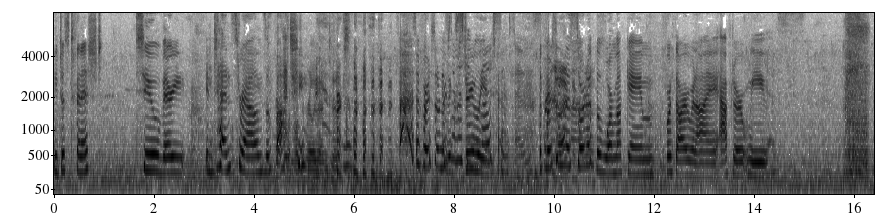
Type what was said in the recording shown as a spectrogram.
We just finished two very intense rounds of bocce. really that intense. the first one was extremely intense. The first one was sort of the warm up game for Tharu and I after we.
